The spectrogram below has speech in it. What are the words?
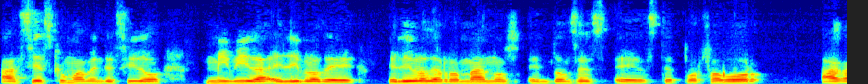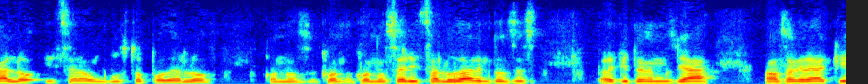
así es como ha bendecido mi vida el libro de, el libro de Romanos, entonces, este, por favor, hágalo y será un gusto poderlo conocer y saludar. Entonces, por aquí tenemos ya, vamos a agregar aquí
